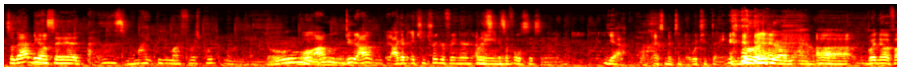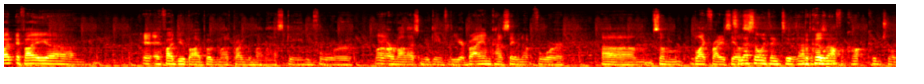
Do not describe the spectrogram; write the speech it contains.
So that being Yep. said, this might be my first Pokemon game. Oh. well, I'm dude. I I got an itchy trigger finger. I But it's, mean, it's a full sixty though. Yeah, it's Nintendo. What you think? Yeah, I know. uh, but no, if I if I um, i- if I do buy Pokemon, it's probably my last game for or my last new game for the year. But I am kind of saving up for um, some Black Friday sales. So that's the only thing too. Is I have Because to hold out for co- control.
